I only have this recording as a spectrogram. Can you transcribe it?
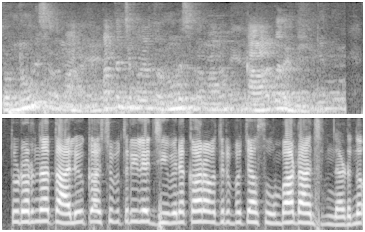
തൊണ്ണൂറ് ശതമാനം എൺപത്തഞ്ച് മുതൽ തൊണ്ണൂറ് ശതമാനം കാർബ് തന്നെയാണ്. തുടർന്ന് താലൂക്ക് ആശുപത്രിയിലെ ജീവനക്കാർ അവതരിപ്പിച്ച സൂംബ ഡാൻസും നടന്നു.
